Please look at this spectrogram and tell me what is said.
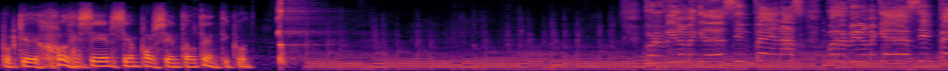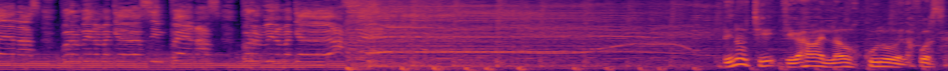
porque dejó de ser 100% auténtico. Me quedé sin penas, me quedé sin penas, me quedé De noche llegaba el lado oscuro de la fuerza.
